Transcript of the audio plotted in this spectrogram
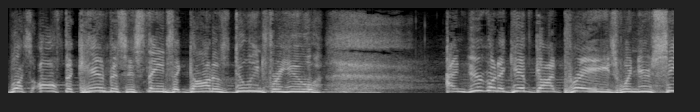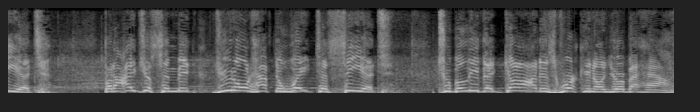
What's off the canvas is things that God is doing for you. And you're going to give God praise when you see it. But I just admit you don't have to wait to see it to believe that God is working on your behalf.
